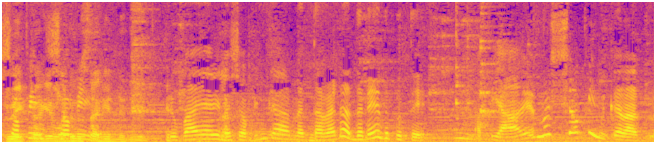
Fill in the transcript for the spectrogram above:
ශොපින් ශොපින් කරන්න. තවට අද නේද පුතේ? අපි ආයම ශොපින් කරන්න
